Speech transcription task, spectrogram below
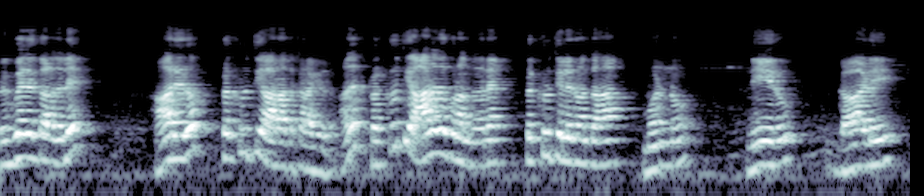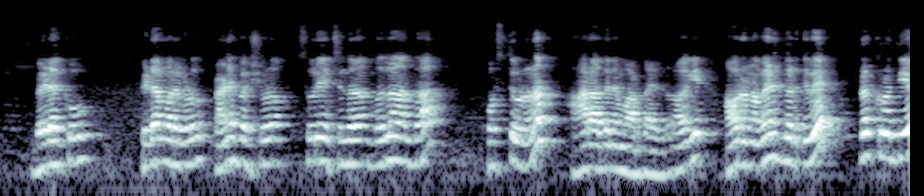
ಋಗ್ವೇದ ಕಾಲದಲ್ಲಿ ಆರ್ಯರು ಪ್ರಕೃತಿ ಆರಾಧಕರಾಗಿದ್ದರು. ಅಂದ್ರೆ ಪ್ರಕೃತಿ ಆರಾಧಕರು ಅಂತಂದ್ರೆ ಪ್ರಕೃತಿಯಲ್ಲಿರುವಂತಹ ಮಣ್ಣು, ನೀರು, ಗಾಳಿ, ಬೆಳಕು ಗಿಡ ಮರಗಳು ಪ್ರಾಣಿ ಪಕ್ಷಿಗಳು, ಸೂರ್ಯ, ಚಂದ್ರ ಮೊದಲಾದಂತಹ ವಸ್ತುಗಳನ್ನು ಆರಾಧನೆ ಮಾಡ್ತಾ ಇದ್ರು. ಹಾಗಾಗಿ ಅವರನ್ನು ನಾವೇನು ಕರಿತೀವಿ? ಪ್ರಕೃತಿಯ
